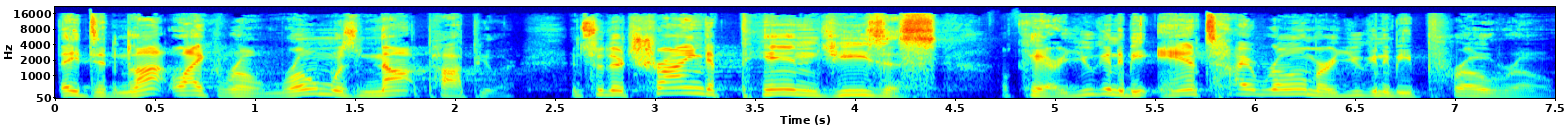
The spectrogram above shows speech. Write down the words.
they did not like Rome. Rome was not popular. And so they're trying to pin Jesus. Okay, are you going to be anti Rome or are you going to be pro Rome?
